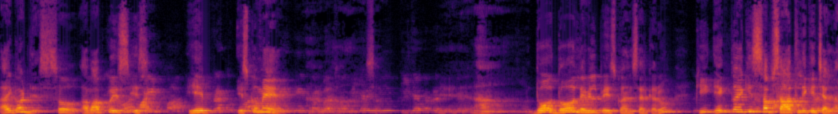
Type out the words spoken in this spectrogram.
आई गॉट दिस सो अब आपको इस इस ये इसको मैं हाँ। दो दो लेवल पे इसको आंसर करूँ कि एक तो है कि सब साथ लेके चलना।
